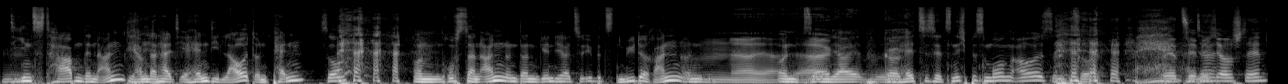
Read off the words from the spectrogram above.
mhm. Diensthabenden an. Die haben dann halt ihr Handy laut und pennen so und rufst dann an und dann gehen die halt so übelst müde ran und, mhm, ja, ja, und ja, sagen, ja, hältst du es jetzt nicht bis morgen aus? Und so, hä, jetzt hier nicht aufstehen?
